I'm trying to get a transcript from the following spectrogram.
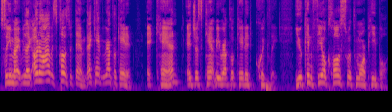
So you might be like, oh no, I was close with them. That can't be replicated. It can, it just can't be replicated quickly. You can feel close with more people.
